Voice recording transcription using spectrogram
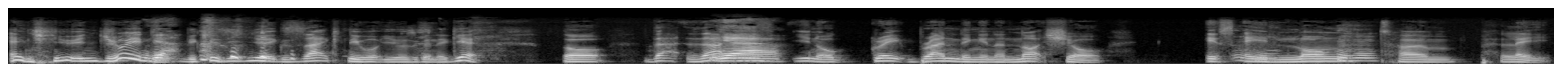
and you enjoyed Yeah. it because you knew exactly what you was gonna get. So that that is, Yeah. you know, great branding in a nutshell. It's a Mhm. long term play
